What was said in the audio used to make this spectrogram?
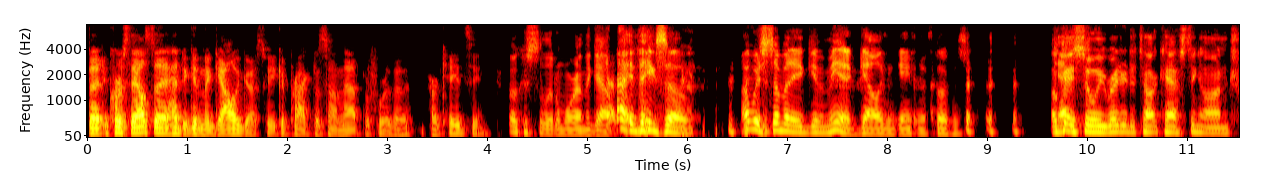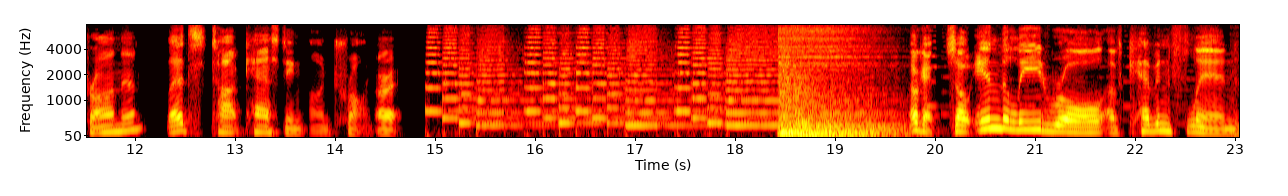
But of course they also had to give him a galaga so he could practice on that before the arcade scene. Focus a little more on the galaxy. I think so. I wish somebody had given me a Galaga game to focus. Okay, so we ready to talk casting on Tron then? Let's talk casting on Tron. All right. Okay, so in the lead role of Kevin Flynn,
